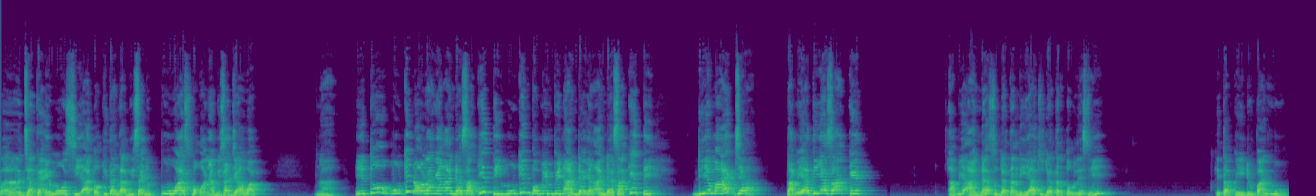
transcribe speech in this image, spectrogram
uh, jaga emosi atau kita nggak bisa puas pokoknya bisa jawab. Nah itu mungkin orang yang anda sakiti, mungkin pemimpin anda yang anda sakiti, diam aja, tapi hatinya sakit. Tapi anda sudah terlihat, sudah tertulis di kitab kehidupanmu.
